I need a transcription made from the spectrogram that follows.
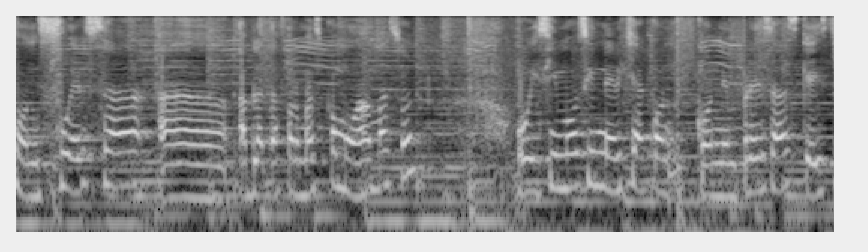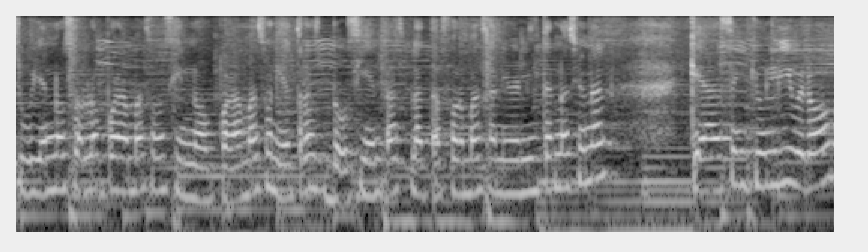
con fuerza a, a plataformas como Amazon o hicimos sinergia con, con, empresas que distribuyen no solo por Amazon, sino por Amazon y otras 200 plataformas a nivel internacional, que hacen que un libro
